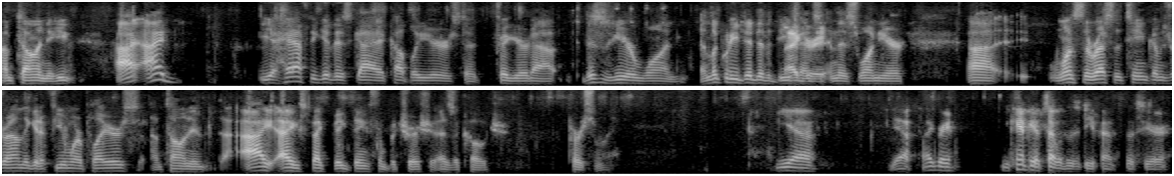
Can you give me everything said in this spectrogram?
I'm telling you, he, I, I, you have to give this guy a couple of years to figure it out. This is year one, and look what he did to the defense in this one year. Uh, once the rest of the team comes around, they get a few more players. I'm telling you, I, I expect big things from Patricia as a coach, personally. Yeah, yeah, I agree. You can't be upset with his defense this year.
